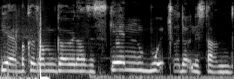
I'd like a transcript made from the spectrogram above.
Yeah, because I'm going as a skin, which I don't understand.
